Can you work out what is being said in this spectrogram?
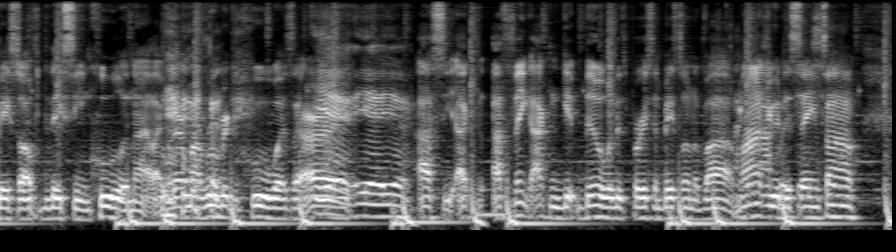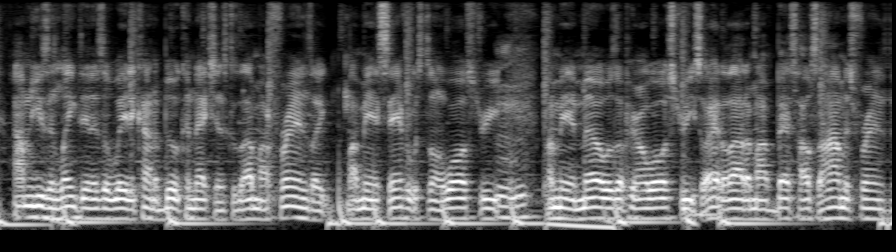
based off did they seem cool or not? Like whatever my rubric of cool was. Like, all right, Yeah, yeah, yeah. I see. I, can- I think I can get build with this person based on the vibe. Mind you, at the same this, time, I'm using LinkedIn as a way to kind of build connections because a lot of my friends, like my man Sanford, was still on Wall Street. Mm-hmm. My man Mel was up here on Wall Street, so I had a lot of my best House of Homage friends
